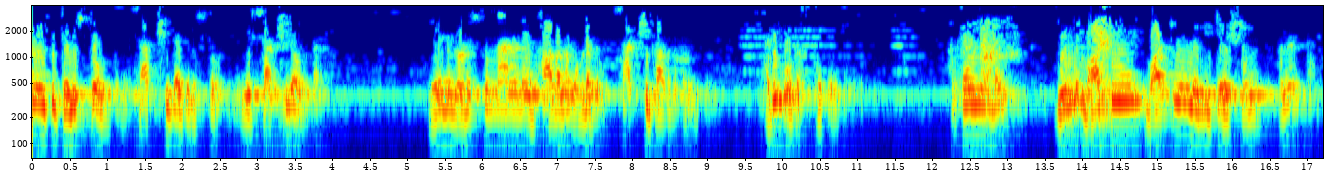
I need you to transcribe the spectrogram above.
మీకు తెలుస్తూ ఉంటుంది. సాక్షిగా తెలుస్తూ ఉంటుంది. మీరు సాక్షిగా ఉంటారు. నేను నడుస్తున్నాననే భావన ఉండదు. సాక్షి భావన కలుగుతుంది. అది కూటస్థితి. అర్థమైందండి? దీన్ని వాకింగ్ వాకింగ్ మెడిటేషన్ అని అంటారు.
